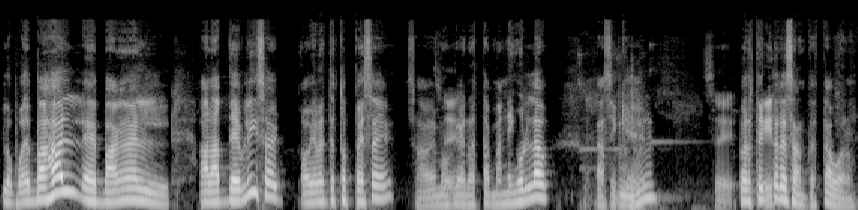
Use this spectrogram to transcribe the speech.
lo puedes bajar, eh, van al, al app de Blizzard. Obviamente esto es PC, sabemos Sí. que no está más en ningún lado. Así que. Sí. pero está interesante, está bueno.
